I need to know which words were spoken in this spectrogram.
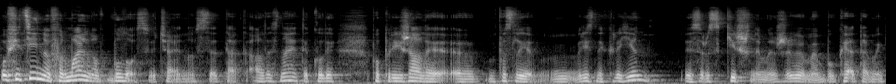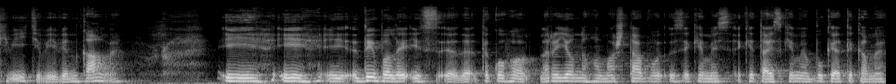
офіційно, формально було, звичайно, все так. Але знаєте, коли поприїжджали е, посли різних країн з розкішними живими букетами квітів і вінками. І, і, і дибали із е, такого районного масштабу з якимись китайськими букетиками.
